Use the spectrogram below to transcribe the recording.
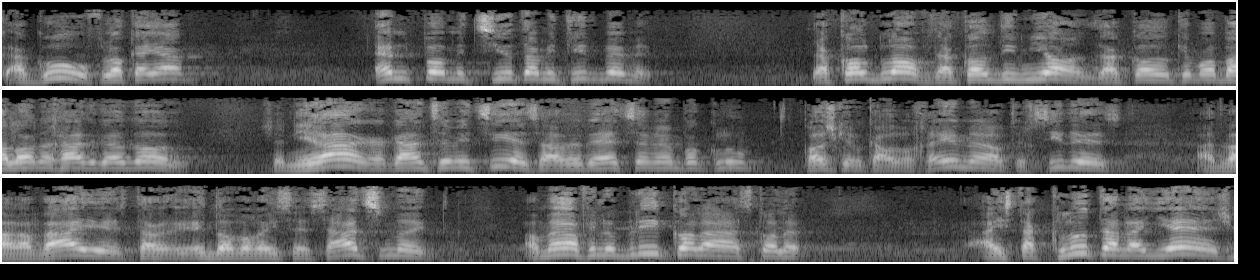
הגוף, לא קיים. אין פה מציאות אמיתית באמת. זה הכל בלוף, זה הכל דמיון, זה הכל כמו בלון אחד גדול. שנראה כגנצה מציאס, אבל בעצם אין פה כלום. קושקי וקל וחיימר, תכסידס, הדבר הווייס, אין דובר רייסס עצמי. אומר אפילו בלי כל האסכולה. ההסתכלות על היש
